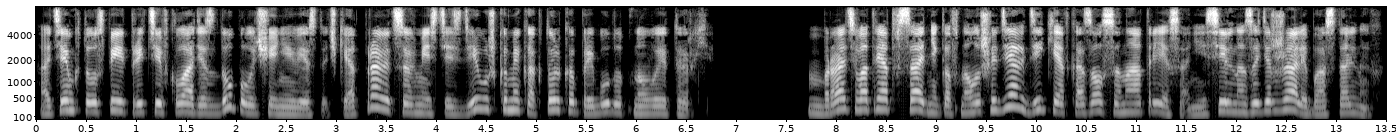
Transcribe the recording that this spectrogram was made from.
А тем, кто успеет прийти в Кладез до получения весточки, отправиться вместе с девушками, как только прибудут новые терхи. Брать в отряд всадников на лошадях Дикий отказался на отрез, они сильно задержали бы остальных.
